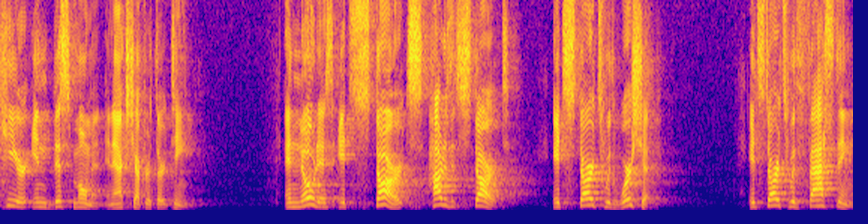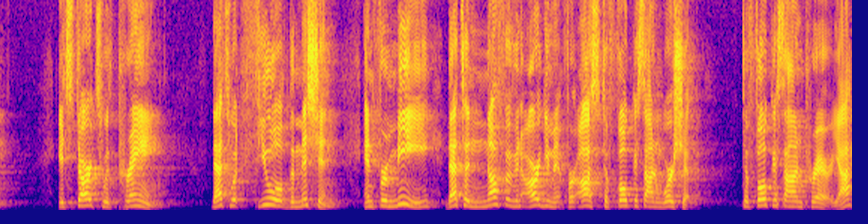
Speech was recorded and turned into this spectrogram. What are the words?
here in this moment in Acts chapter 13. And notice it starts, how does it start? It starts with worship. It starts with fasting, it starts with praying. That's what fueled the mission. And for me, that's enough of an argument for us to focus on worship, to focus on prayer, yeah?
